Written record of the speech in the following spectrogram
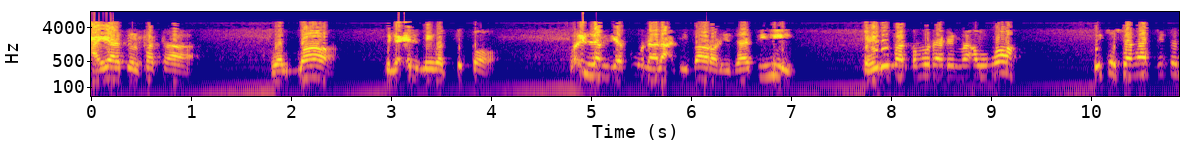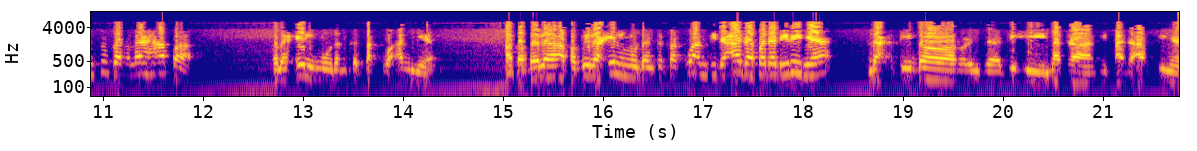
hayatul fata wallah bil ilmi wat tuqa wa in lam yakuna la i'tibara li dhatihi. Kehidupan pemuda dengan Allah itu sangat ditentukan oleh apa? Oleh ilmu dan ketakwaannya. Apabila apabila ilmu dan ketakwaan tidak ada pada dirinya la i'tibara li dhatihi maka tidak ada artinya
